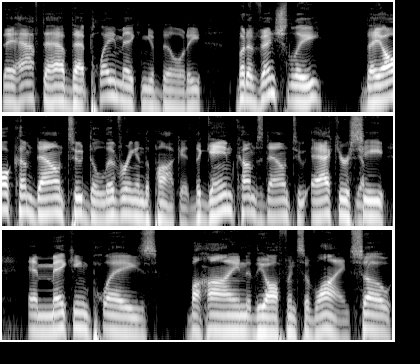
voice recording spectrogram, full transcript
They have to have that playmaking ability, but eventually. They all come down to delivering in the pocket. The game comes down to accuracy and making plays behind the offensive line. So,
